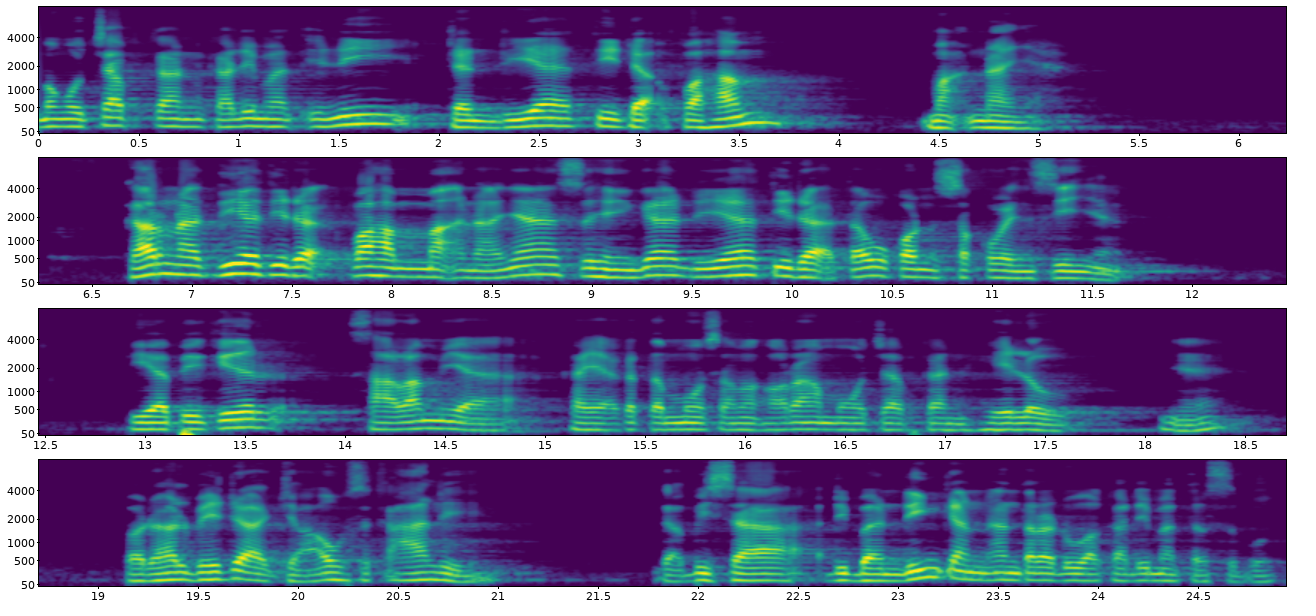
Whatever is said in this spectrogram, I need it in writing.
mengucapkan kalimat ini dan dia tidak faham maknanya. Karena dia tidak faham maknanya sehingga dia tidak tahu konsekuensinya. Dia pikir salam ya kayak ketemu sama orang mengucapkan hello ya padahal beda jauh sekali. Nggak bisa dibandingkan antara dua kalimat tersebut.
